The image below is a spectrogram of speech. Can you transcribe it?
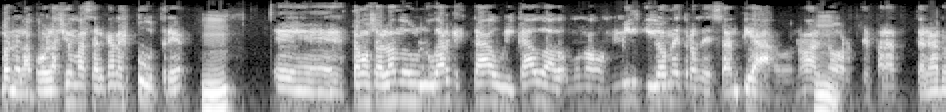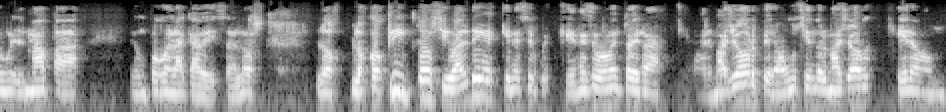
Bueno, la población más cercana es Putre. Mm. Eh, estamos hablando de un lugar que está ubicado a unos mil kilómetros de Santiago, ¿no? Al Mm. norte, para tener el mapa un poco en la cabeza. Los, los, los conscriptos y Valdés, que en ese, que en ese momento era el mayor, pero aún siendo el mayor, era un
